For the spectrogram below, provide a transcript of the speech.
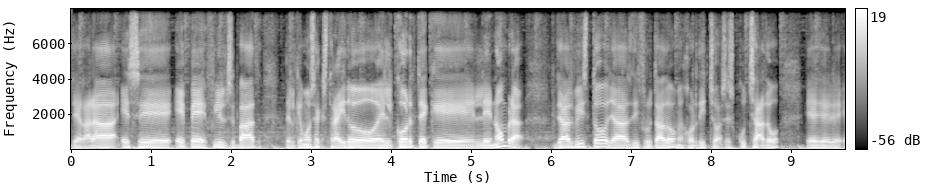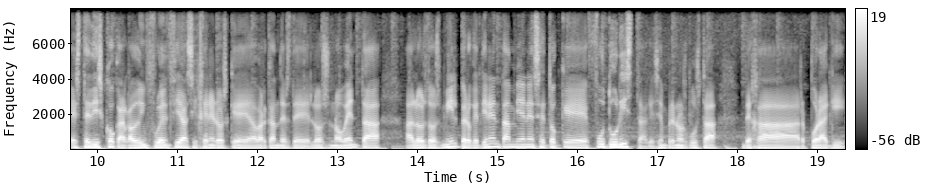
llegará ese EP Feels Bad del que hemos extraído el corte que le nombra. Ya has visto, ya has disfrutado, mejor dicho, has escuchado eh, este disco cargado de influencias y géneros que abarcan desde los 90 a los 2000, pero que tienen también ese toque futurista que siempre nos gusta dejar por aquí.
